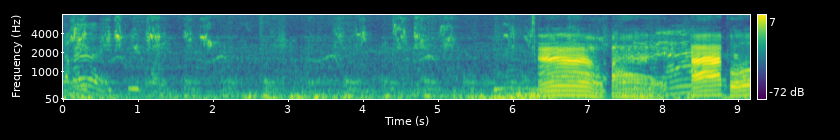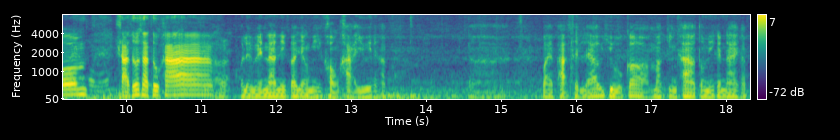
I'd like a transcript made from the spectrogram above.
เอาเลยอ้าวไปครับผมสาธุสาธุครับบริเวณหน้านี้ก็ยังมีของขายอยู่นะครับไหว้พระเสร็จแล้วอยู่ก็มากินข้าวตรงนี้กันได้ครับ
